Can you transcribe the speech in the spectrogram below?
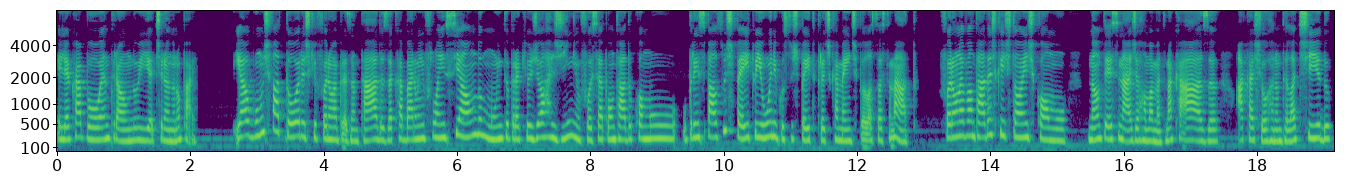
ele acabou entrando e atirando no pai. E alguns fatores que foram apresentados acabaram influenciando muito para que o Jorginho fosse apontado como o principal suspeito e único suspeito praticamente pelo assassinato. Foram levantadas questões como não ter sinais de arrombamento na casa, a cachorra não ter latido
